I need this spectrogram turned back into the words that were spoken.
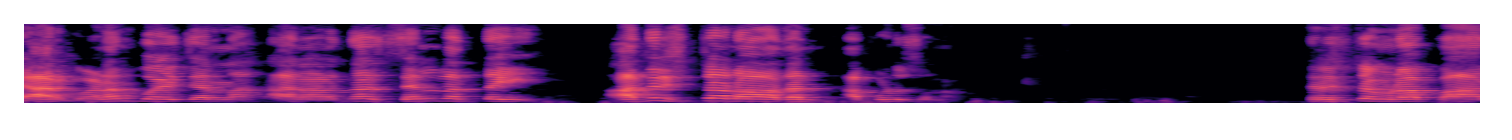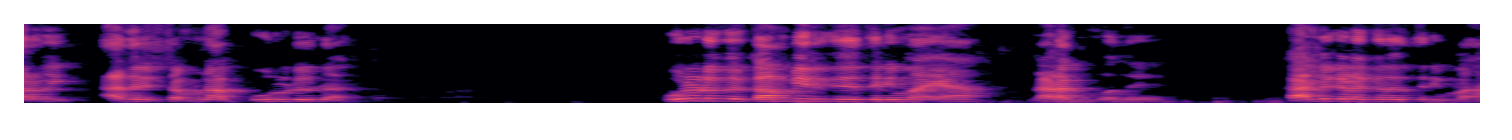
யாருக்கு வேணாலும் போய் சேரலாம். அதனால தான் செல்வத்தை அதிர்ஷ்டநாதன் அப்படின்னு சொன்னான். திருஷ்டம்னா பார்வை அதிர்ஷ்டம்னா குருடுன்னு அர்த்தம். குருடுக்கு கம்பி இருக்குது தெரியுமாயா நடக்கும்போது. கல் கிடக்கிறது தெரியுமா?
